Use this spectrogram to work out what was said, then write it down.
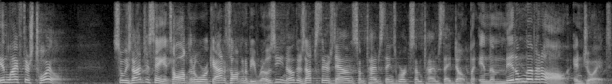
in life there's toil. So he's not just saying it's all going to work out, it's all going to be rosy. No, there's ups, there's downs. Sometimes things work, sometimes they don't. But in the middle of it all, enjoy it.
